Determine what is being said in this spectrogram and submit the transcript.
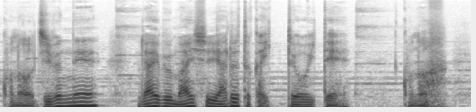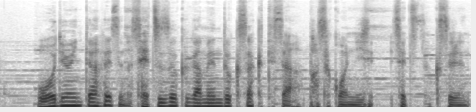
この自分ね、ライブ毎週やるとか言っておいて、このオーディオインターフェースの接続がめんどくさくてさ、パソコンに接続する、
